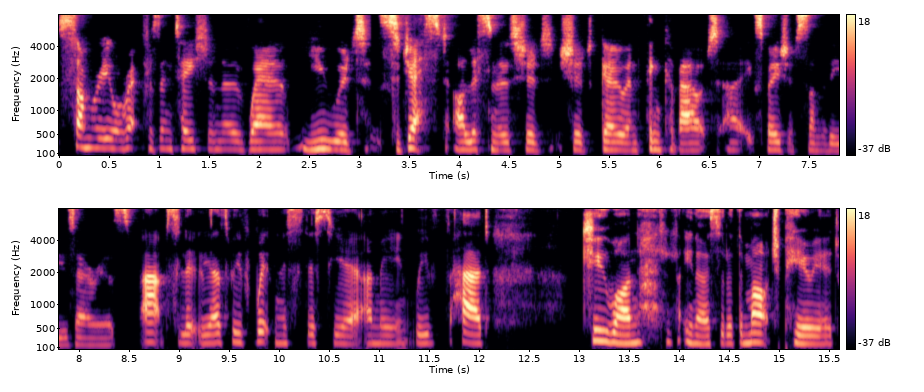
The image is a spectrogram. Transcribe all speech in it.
summary or representation of where you would suggest our listeners should should go and think about uh, exposure to some of these areas? Absolutely. As we've witnessed this year, I mean, we've had Q1, you know, sort of the March period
